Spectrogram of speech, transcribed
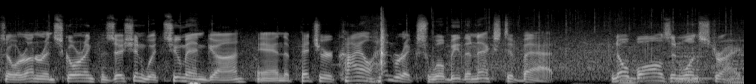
So a runner in scoring position with two men gone, and the pitcher Kyle Hendricks will be the next to bat. No balls and one strike.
